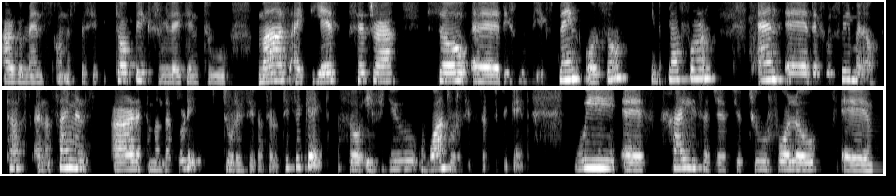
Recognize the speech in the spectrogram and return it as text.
arguments on specific topics relating to MaaS, ITS, etc. So uh, this will be explained also in the platform and uh, the fulfillment of tasks and assignments are mandatory to receive a certificate. So if you want to receive a certificate, we uh, highly suggest you to follow um,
